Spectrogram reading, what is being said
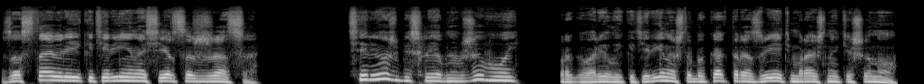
заставили Екатерине на сердце сжаться. — Сереж Бесхлебнов живой, — проговорила Екатерина, чтобы как-то развеять мрачную тишину.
